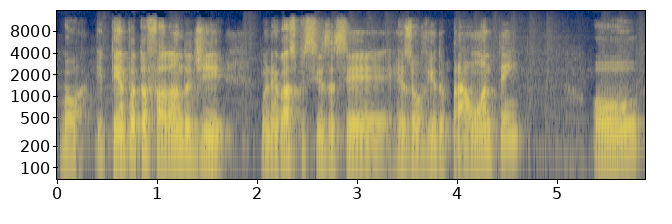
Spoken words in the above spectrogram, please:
Boa. E tempo eu estou falando de o negócio precisa ser resolvido para ontem ou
